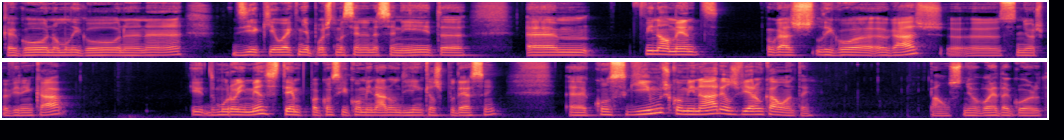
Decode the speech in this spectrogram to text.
cagou, não me ligou, nananã. dizia que eu é que tinha posto uma cena na sanita. Um, finalmente o gajo ligou a, a gajo, a- a senhores para virem cá. E demorou imenso tempo para conseguir combinar um dia em que eles pudessem. Uh, conseguimos combinar, eles vieram cá ontem. Pá, um senhor boeda gordo.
